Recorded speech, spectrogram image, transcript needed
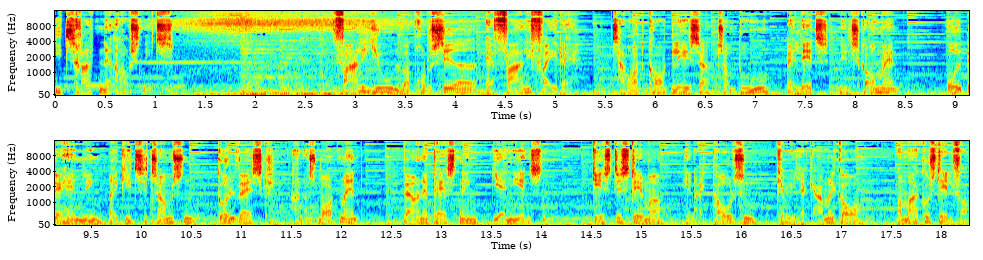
i 13. afsnit. Farlig Jul var produceret af Farlig Fredag. Tarotkortlæser Tom Bue, ballet Nils Skovmand, Rådbehandling Regitze Thomsen. Gulvvask Anders Wortmann. Børnepasning Jan Jensen. Gæstestemmer Henrik Poulsen, Camilla Gammelgaard og Markus Stelfer.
